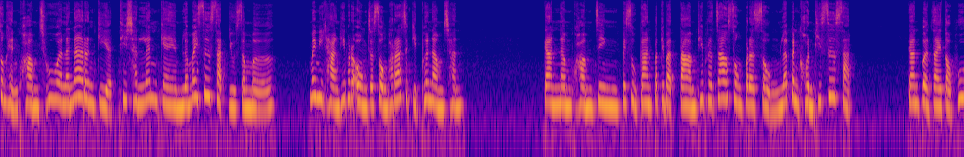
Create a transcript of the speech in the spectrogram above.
ทรงเห็นความชั่วและน่ารังเกียจที่ฉันเล่นเกมและไม่ซื่อสัตย์อยู่เสมอ ไม่มีทางที่พระองค์จะทรงพระราชกิจเพื่อนำฉัน การนำความจริงไปสู่การปฏิบัติตามที่พระเจ้าทรงประสงค์ และเป็นคนที่ซื่อสัตย์ การเปิดใจต่อผู้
